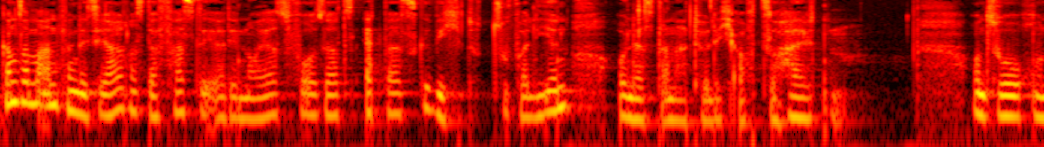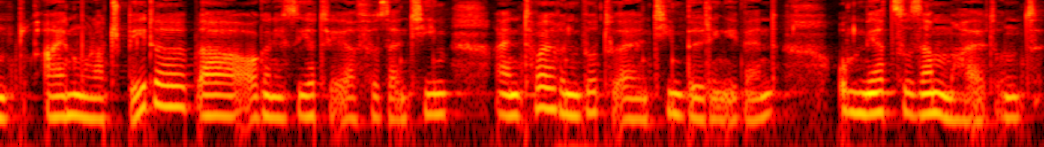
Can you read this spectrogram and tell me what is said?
Ganz am Anfang des Jahres, da fasste er den Neujahrsvorsatz, etwas Gewicht zu verlieren und es dann natürlich auch zu halten. Und so rund einen Monat später, da organisierte er für sein Team einen teuren virtuellen Teambuilding-Event, um mehr Zusammenhalt und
